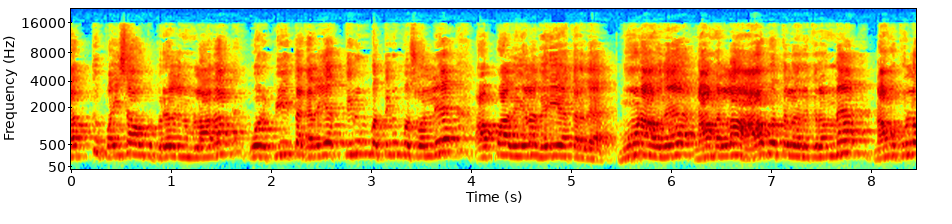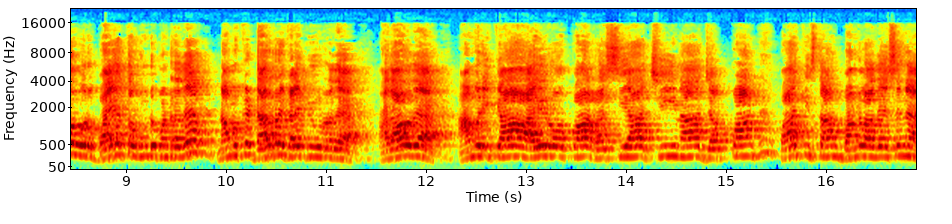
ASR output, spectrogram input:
பத்து பைசாவுக்கு பிரயோஜனம் இல்லாத ஒரு பீத்த கதையை திரும்ப திரும்ப சொல்லி அப்பாவிகளை வெளியேற்றுறது மூணாவது நாம எல்லாம் ஆபத்துல இருக்கிறோம்னு நமக்குள்ள ஒரு பயத்தை உண்டு பண்றது நமக்கு டர்ரை கிளப்பி விடுறது. அதாவது அமெரிக்கா ஐரோப்பா ரஷ்யா சீனா ஜப்பான் பாகிஸ்தான் பங்களாதேஷ்னு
